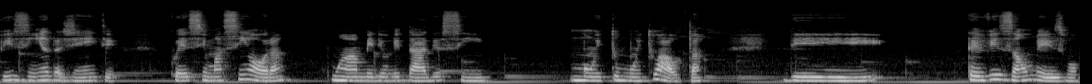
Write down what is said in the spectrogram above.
vizinha da gente conhecia uma senhora com uma mediunidade assim muito, muito alta de ter visão mesmo.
